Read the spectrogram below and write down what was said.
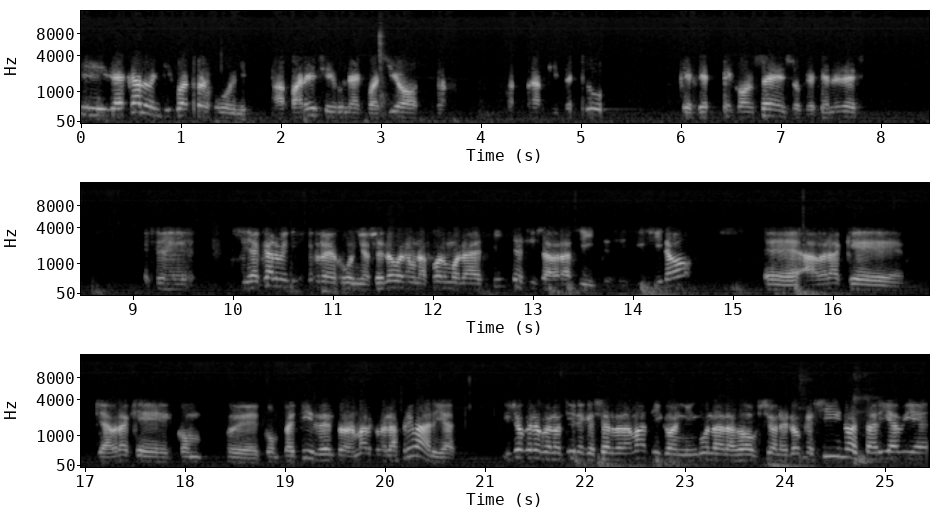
Si de acá al 24 de junio aparece una ecuación, una arquitectura que genere consenso, que genere si de acá al 24 de junio se logra una fórmula de síntesis, habrá síntesis. Y si no, eh, habrá que, que habrá que eh, competir dentro del marco de las primarias. Y yo creo que no tiene que ser dramático en ninguna de las dos opciones. Lo que sí no estaría bien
